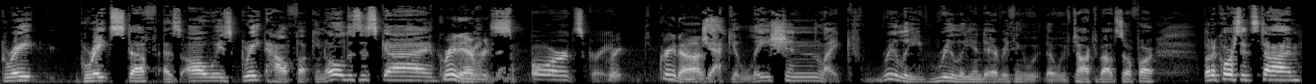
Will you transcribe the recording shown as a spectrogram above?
Great, great stuff as always. Great. How fucking old is this guy? Great everything. Sports. Great. Great, great odds. ejaculation, like really, really into everything that we've talked about so far. But of course, it's time.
